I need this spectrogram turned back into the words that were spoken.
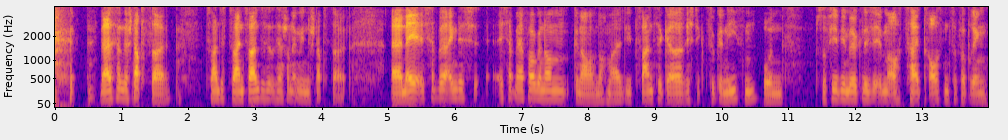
Na, ist ja eine Schnapszahl. 2022 ist ja schon irgendwie eine Schnapszahl. Äh, nee, ich habe eigentlich, ich habe mir vorgenommen, genau, nochmal die 20er richtig zu genießen und so viel wie möglich eben auch Zeit draußen zu verbringen,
